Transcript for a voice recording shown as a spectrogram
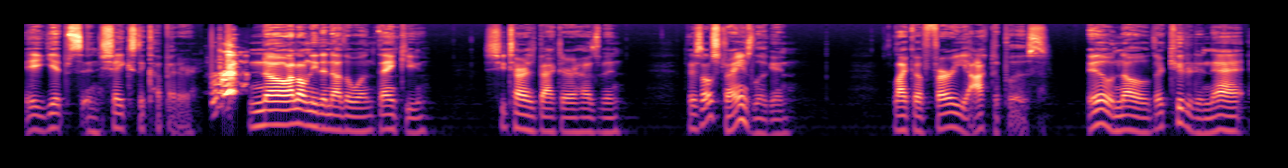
It yips and shakes the cup at her. No, I don't need another one, thank you. She turns back to her husband. They're so strange looking. Like a furry octopus. Ew, no, they're cuter than that.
